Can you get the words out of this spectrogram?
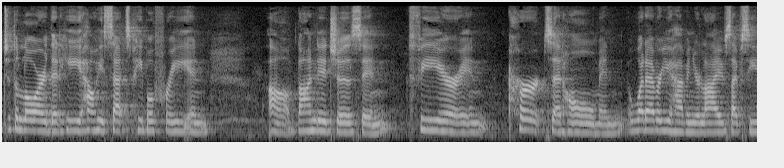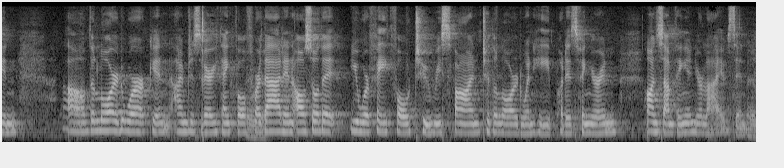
to the Lord that He, how He sets people free and uh, bondages and fear and hurts at home and whatever you have in your lives. I've seen uh, the Lord work, and I'm just very thankful for that. And also that you were faithful to respond to the Lord when He put His finger in on something in your lives. And Amen.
